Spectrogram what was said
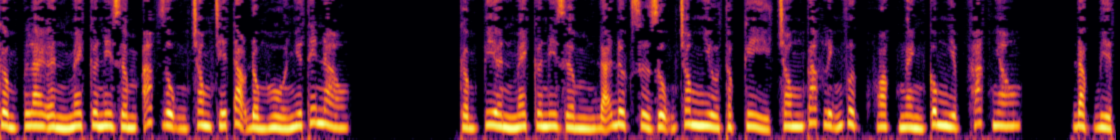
Compliance Mechanism áp dụng trong chế tạo đồng hồ như thế nào? Compliance Mechanism đã được sử dụng trong nhiều thập kỷ trong các lĩnh vực hoặc ngành công nghiệp khác nhau. Đặc biệt,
